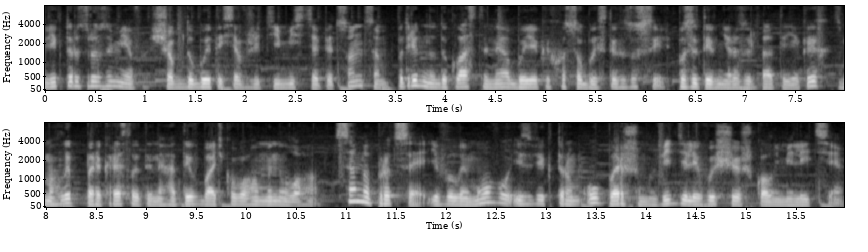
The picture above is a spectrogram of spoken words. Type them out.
Віктор зрозумів, щоб добитися в житті місця під сонцем, потрібно докласти неабияких особистих зусиль, позитивні результати яких змогли б перекреслити негатив батькового минулого. Саме про це і вели мову із Віктором у першому відділі вищої школи міліції.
